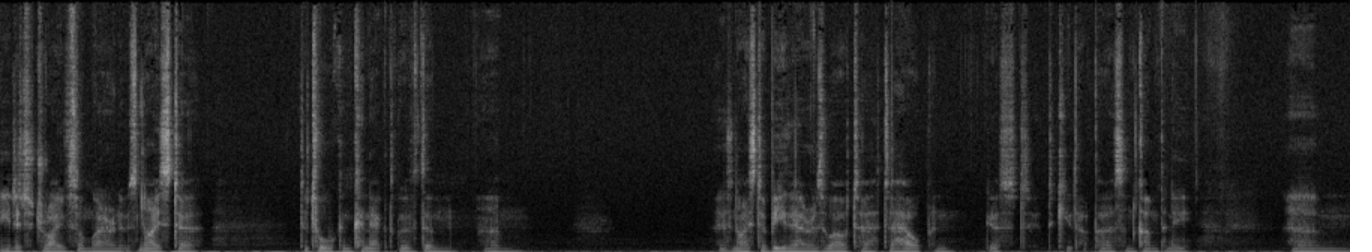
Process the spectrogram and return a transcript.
needed to drive somewhere, and it was nice to to talk and connect with them. Um, it's nice to be there as well to to help and just keep that person company. Um,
